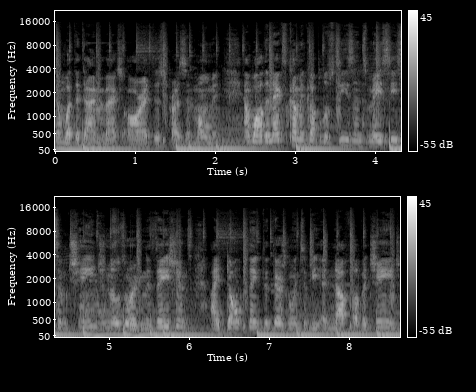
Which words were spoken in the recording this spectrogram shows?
than what the Diamondbacks are at this present moment. And while the next coming couple of seasons may may see some change in those organizations. I don't think that there's going to be enough of a change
